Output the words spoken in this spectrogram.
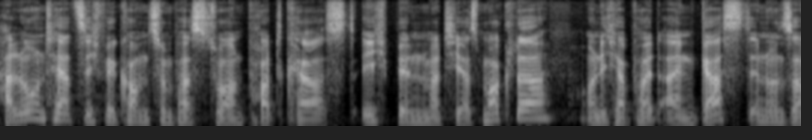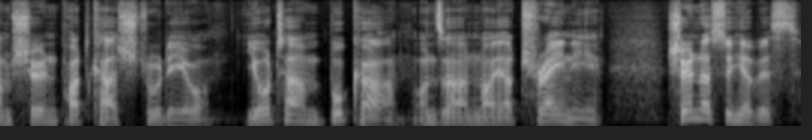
Hallo und herzlich willkommen zum Pastoren Podcast. Ich bin Matthias Mockler und ich habe heute einen Gast in unserem schönen Podcast-Studio. Jotam Bucker, unser neuer Trainee. Schön, dass du hier bist.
